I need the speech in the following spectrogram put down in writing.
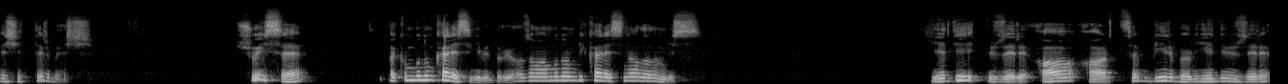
Eşittir 5. Şu ise bakın bunun karesi gibi duruyor. O zaman bunun bir karesini alalım biz. 7 üzeri a artı 1 bölü 7 üzeri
